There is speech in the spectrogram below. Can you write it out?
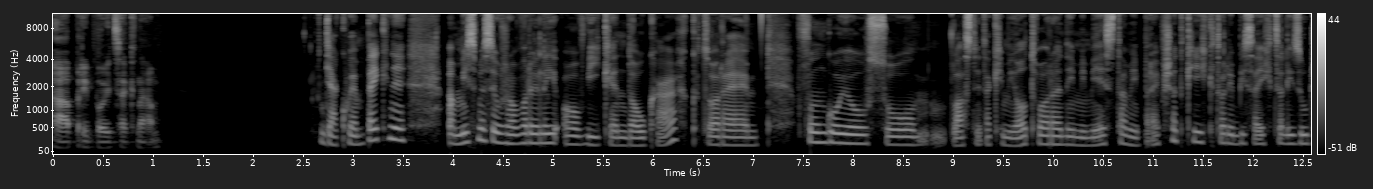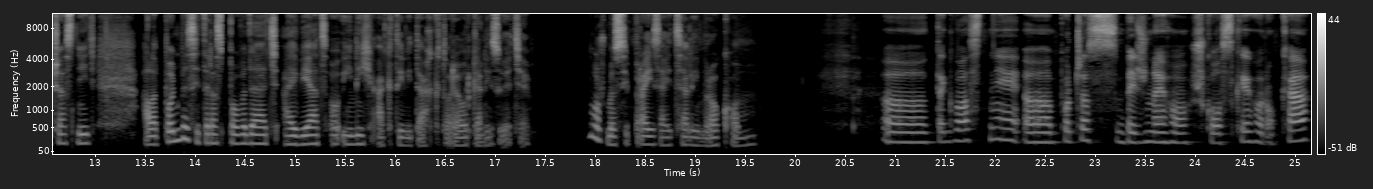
a pripojiť sa k nám. Ďakujem pekne. A my sme si už hovorili o víkendovkách, ktoré fungujú, sú vlastne takými otvorenými miestami pre všetkých, ktorí by sa ich chceli zúčastniť. Ale poďme si teraz povedať aj viac o iných aktivitách, ktoré organizujete. Môžeme si prejsť aj celým rokom. Uh, tak vlastne uh, počas bežného školského roka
